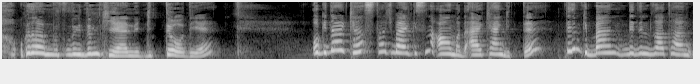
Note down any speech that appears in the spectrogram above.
o kadar mutluydum ki yani gitti o diye. O giderken staj belgesini almadı. Erken gitti. Dedim ki ben dedim zaten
